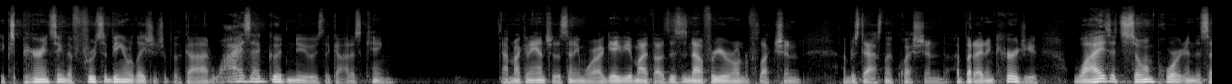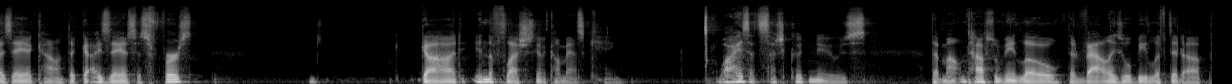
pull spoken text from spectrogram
experiencing the fruits of being in relationship with God, why is that good news that God is king? I'm not going to answer this anymore. I gave you my thoughts. This is now for your own reflection. I'm just asking the question. But I'd encourage you why is it so important in this Isaiah account that Isaiah says, first, God in the flesh is going to come as king? Why is that such good news that mountaintops will be low, that valleys will be lifted up,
